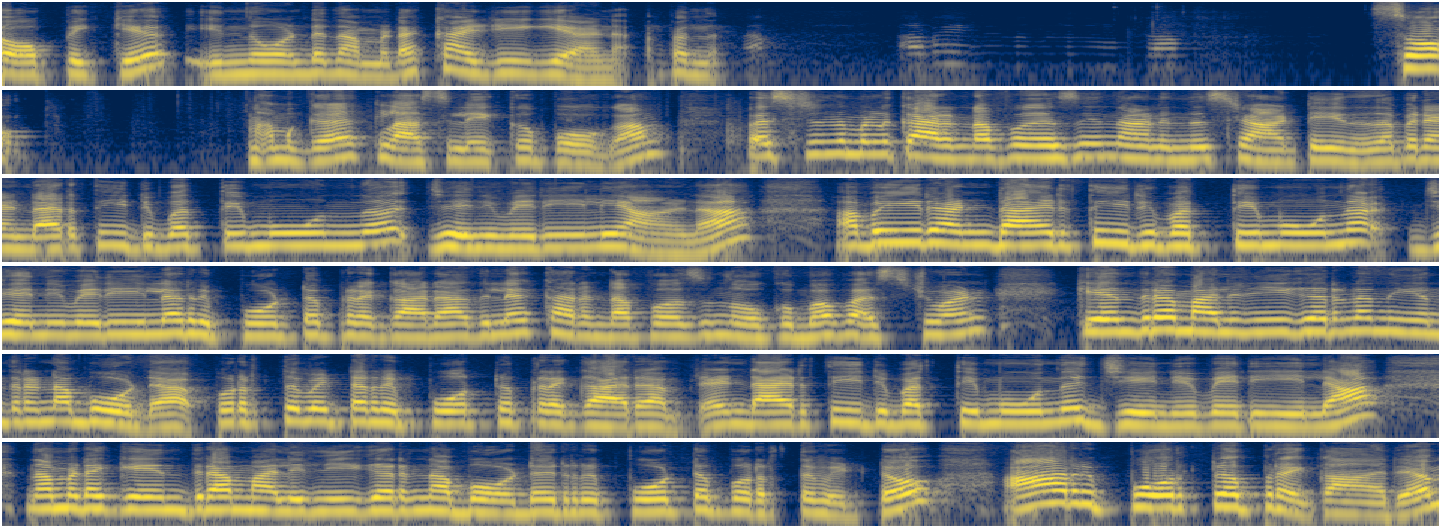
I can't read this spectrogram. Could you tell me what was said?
ടോപ്പിക്ക് ഇന്നുകൊണ്ട് നമ്മുടെ കഴിയുകയാണ്. അപ്പം സോ നമുക്ക് ക്ലാസ്സിലേക്ക് പോകാം. ഫസ്റ്റ് നമ്മൾ കറണ്ട് അഫയേഴ്സിൽ നിന്നാണ് ഇന്ന് സ്റ്റാർട്ട് ചെയ്യുന്നത്. അപ്പോൾ രണ്ടായിരത്തി ഇരുപത്തി മൂന്ന് ജനുവരിയിലാണ്. അപ്പോൾ ഈ രണ്ടായിരത്തി ഇരുപത്തി മൂന്ന് ജനുവരിയിലെ റിപ്പോർട്ട് പ്രകാരം അതിലെ കറണ്ട് അഫയേഴ്സ് നോക്കുമ്പോൾ ഫസ്റ്റ് വൺ കേന്ദ്ര മലിനീകരണ നിയന്ത്രണ ബോർഡ് പുറത്തുവിട്ട റിപ്പോർട്ട് പ്രകാരം രണ്ടായിരത്തി ഇരുപത്തി മൂന്ന് ജനുവരിയിലെ നമ്മുടെ കേന്ദ്ര മലിനീകരണ ബോർഡ് റിപ്പോർട്ട് പുറത്തുവിട്ടു. ആ റിപ്പോർട്ട് പ്രകാരം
